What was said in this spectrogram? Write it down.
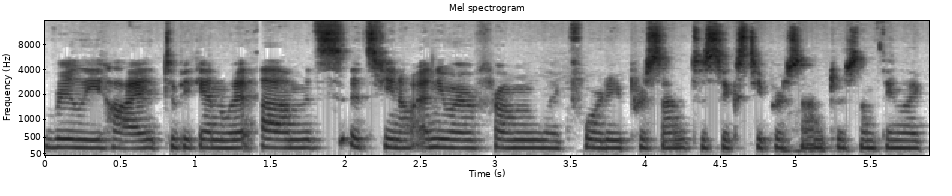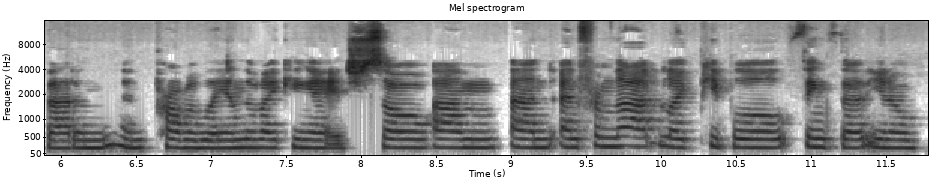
really high to begin with. Um, it's it's you know anywhere from like forty percent to sixty percent or something like that, and, and probably in the Viking Age. So um, and and from that, like people think that you know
